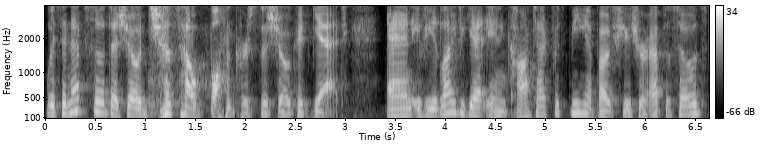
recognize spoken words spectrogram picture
with an episode that showed just how bonkers the show could get. And if you'd like to get in contact with me about future episodes,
